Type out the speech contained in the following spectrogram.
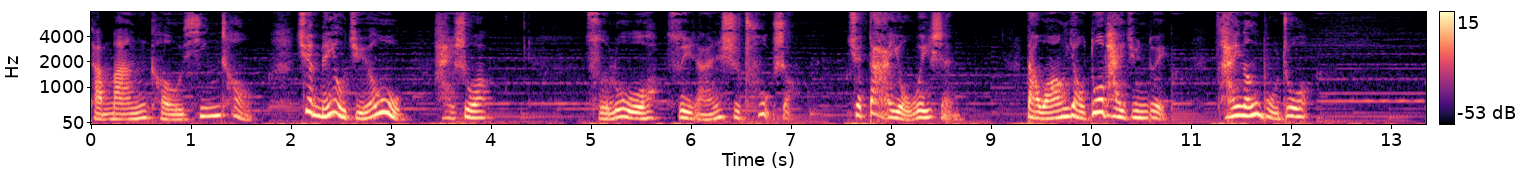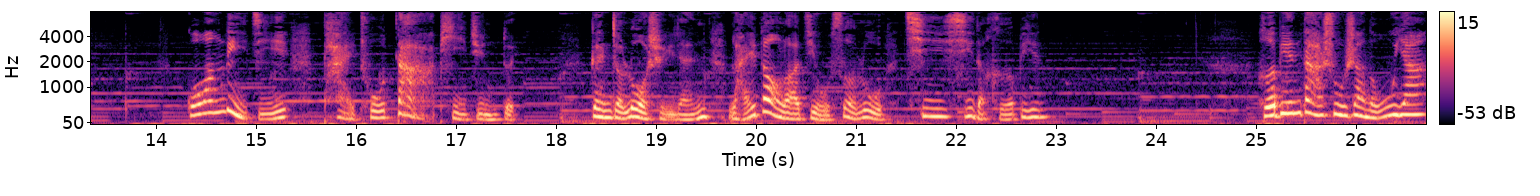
他满口腥臭，却没有觉悟，还说：“此鹿虽然是畜生，却大有威神，大王要多派军队，才能捕捉。”国王立即派出大批军队。跟着落水人来到了九色鹿栖息的河边。河边大树上的乌鸦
